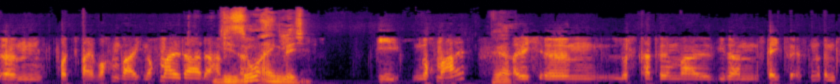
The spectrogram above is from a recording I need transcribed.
ähm, vor zwei Wochen war ich nochmal da. da Wieso ich dann, eigentlich? Wie, nochmal? Ja. Weil ich ähm, Lust hatte, mal wieder ein Steak zu essen, Rind,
